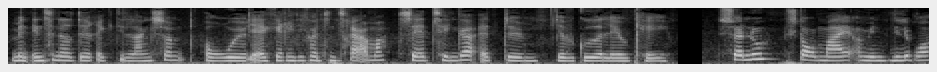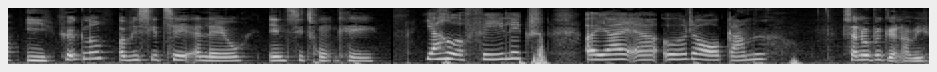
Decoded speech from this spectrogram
men internettet det er rigtig langsomt, og øh, jeg kan rigtig koncentrere mig. Så jeg tænker, at øh, jeg vil gå ud og lave kage. Så nu står mig og min lillebror i køkkenet, og vi skal til at lave en citronkage. Jeg hedder Felix, og jeg er 8 år gammel. Så nu begynder vi.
